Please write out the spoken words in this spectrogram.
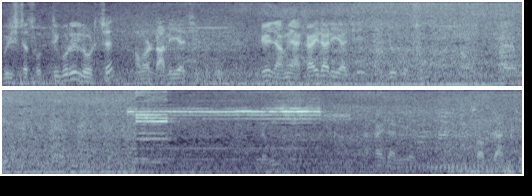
ব্রিজটা সত্যি করেই লড়ছে। আমরা দাঁড়িয়ে আছি। ঠিক আছে, আমি একাই দাঁড়িয়ে আছি, ভিডিও করছি। দেখুন, একাই দাঁড়িয়ে আছি। সব যাচ্ছে।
